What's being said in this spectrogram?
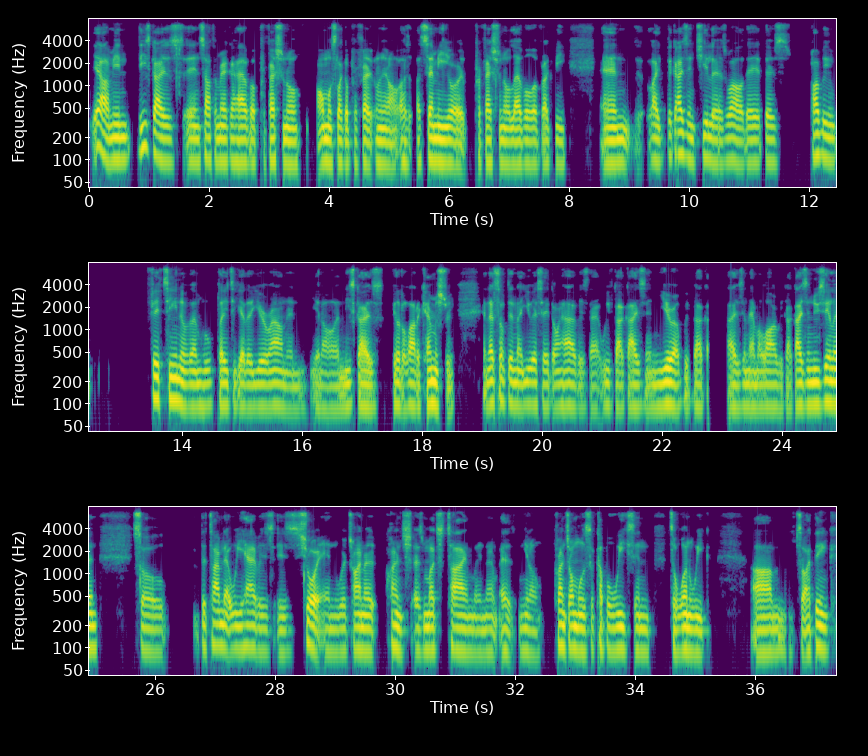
Yeah, I mean, these guys in South America have a professional, almost like a professional, you know, a, a, semi or professional level of rugby, and like the guys in Chile as well. They, there's probably 15 of them who play together year round, and you know, and these guys build a lot of chemistry, and that's something that USA don't have. Is that we've got guys in Europe, we've got guys in MLR, we've got guys in New Zealand, so the time that we have is is short, and we're trying to crunch as much time and um, as you know, crunch almost a couple weeks into one week. Um, so I think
